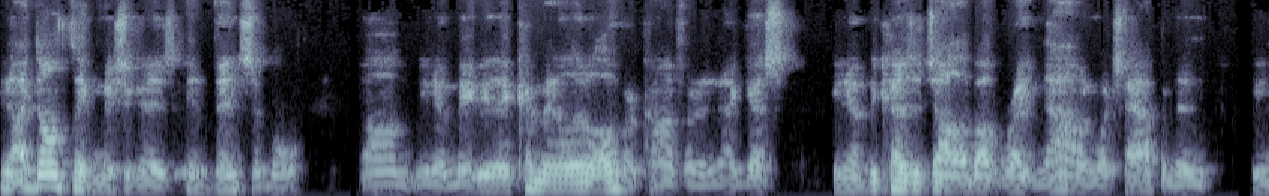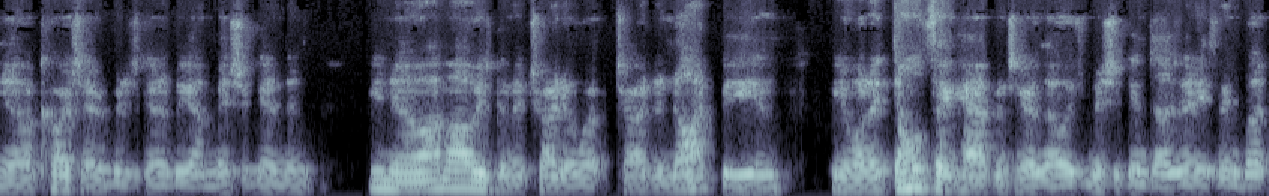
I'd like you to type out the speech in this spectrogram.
you know, I don't think Michigan is invincible. Um, you know, maybe they come in a little overconfident. I guess you know because it's all about right now and what's happening you know, of course, everybody's going to be on Michigan, and you know, I'm always going to try to try to not be. And you know, what I don't think happens here though is Michigan does anything but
